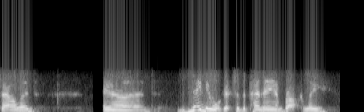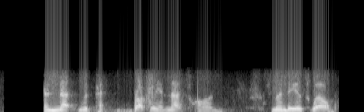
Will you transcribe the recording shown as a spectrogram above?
salad. And maybe we'll get to the penne and broccoli and nut with pe- broccoli and nuts on Monday as well.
